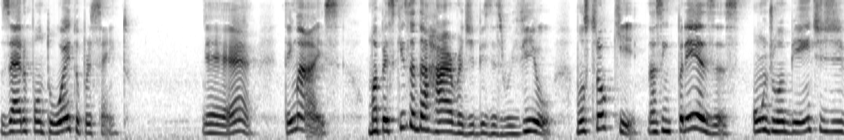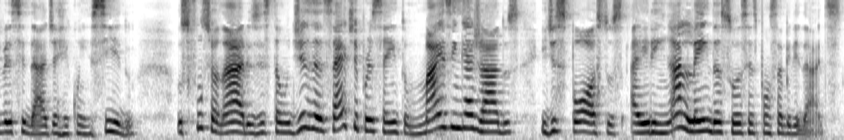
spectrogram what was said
0,8%. É, tem mais. Uma pesquisa da Harvard Business Review mostrou que, nas empresas onde o ambiente de diversidade é reconhecido, os funcionários estão 17% mais engajados e dispostos a irem além das suas responsabilidades.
